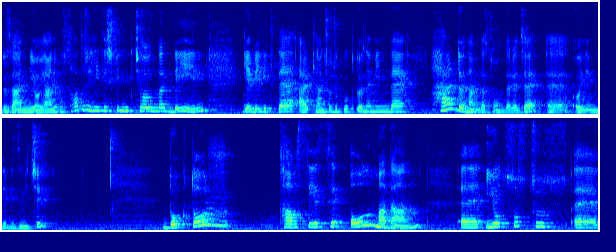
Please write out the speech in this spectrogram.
düzenliyor. Yani bu sadece yetişkinlik çağında değil, gebelikte, erken çocukluk döneminde, her dönemde son derece e, önemli bizim için. Doktor tavsiyesi olmadan e, iyotsuz tuz e,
